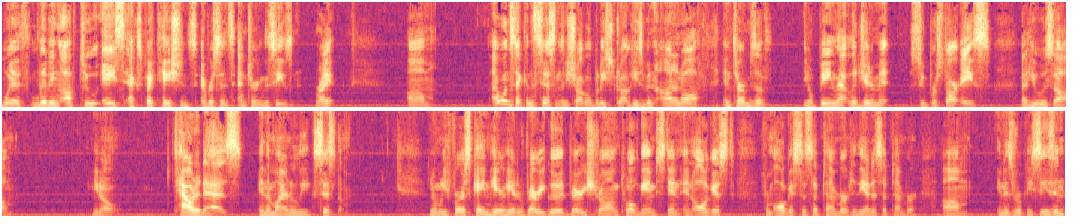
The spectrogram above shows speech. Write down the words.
with living up to ace expectations ever since entering the season, right? Um, I wouldn't say consistently struggled, but he's struggled. He's been on and off in terms of you know being that legitimate superstar ace that he was um, you know touted as in the minor league system. You know when he first came here, he had a very good, very strong 12 game stint in August, from August to September to the end of September um, in his rookie season.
